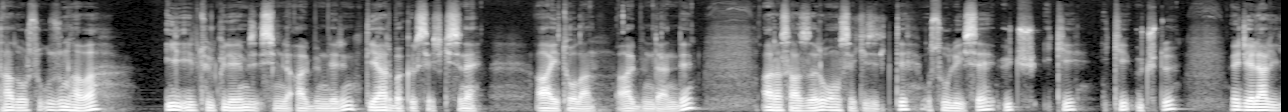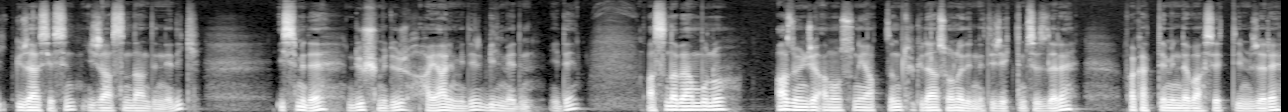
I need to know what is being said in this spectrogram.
daha doğrusu Uzun Hava İl İl Türkülerimiz isimli albümlerin Diyarbakır seçkisine ait olan albümdendi. Ara sazları 18'likti. Usulü ise 3-2-2-3'tü. Ve Celal Güzelses'in icrasından dinledik. İsmi de düş müdür, hayal midir bilmedim idi. Aslında ben bunu az önce anonsunu yaptığım türküden sonra dinletecektim sizlere. Fakat demin de bahsettiğim üzere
